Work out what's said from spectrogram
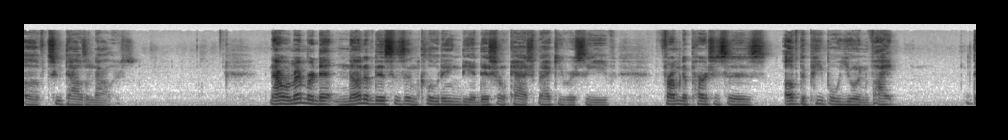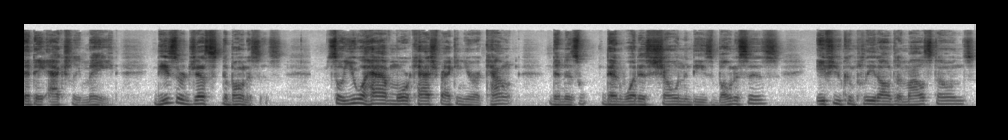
of $2,000. Now, remember that none of this is including the additional cash back you receive from the purchases of the people you invite that they actually made. These are just the bonuses. So you will have more cash back in your account than is than what is shown in these bonuses if you complete all the milestones,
